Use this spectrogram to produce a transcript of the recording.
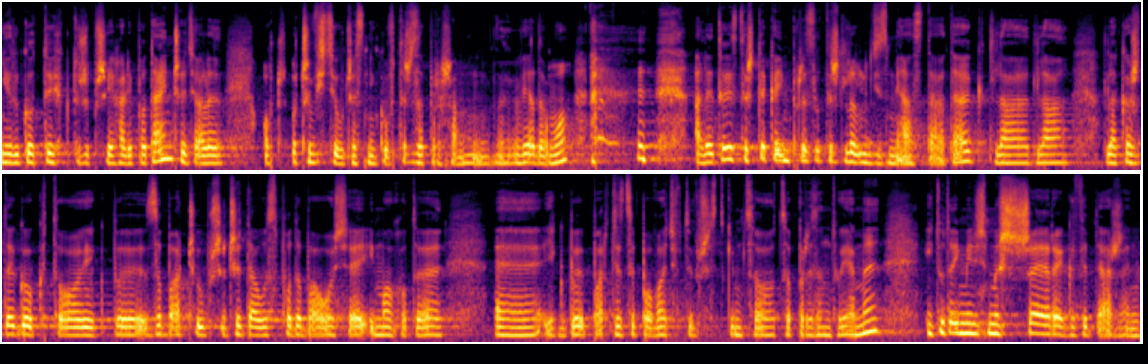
nie tylko tych, którzy przyjechali potańczyć, ale o, oczywiście uczestników też zapraszamy, wiadomo. ale to jest też taka impreza też dla ludzi z miasta, tak? Dla, dla, dla każdego, kto jakby zobaczył, przeczytał, spodobało się i ma ochotę e, jakby partycypować w tym wszystkim, co, co prezentujemy. I tutaj mieliśmy szereg wydarzeń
